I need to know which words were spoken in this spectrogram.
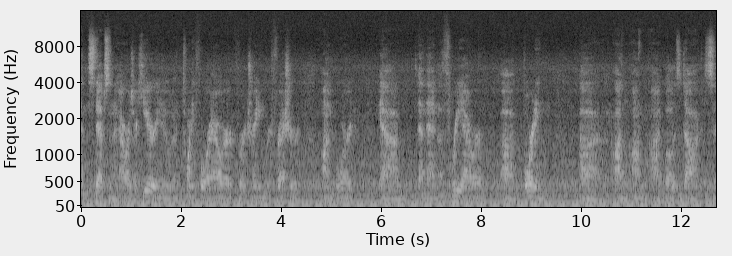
And the steps and the hours are here. You know, a 24 hour for a training refresher on board, um, and then a three hour uh, boarding uh, on, on, on, well, it's docked, so,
